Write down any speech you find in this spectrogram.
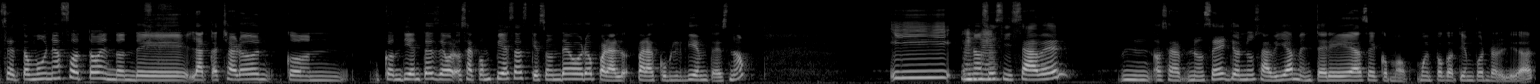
se tomó una foto en donde la cacharon con, con, dientes de oro, o sea, con piezas que son de oro para, para cubrir dientes, ¿no? Y uh -huh. no sé si saben, mm, o sea, no sé, yo no sabía, me enteré hace como muy poco tiempo en realidad,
